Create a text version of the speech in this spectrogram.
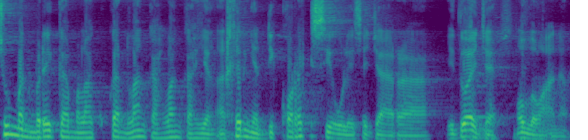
cuman mereka melakukan langkah-langkah yang akhirnya dikoreksi oleh sejarah. Itu aja. Allah a'lam.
